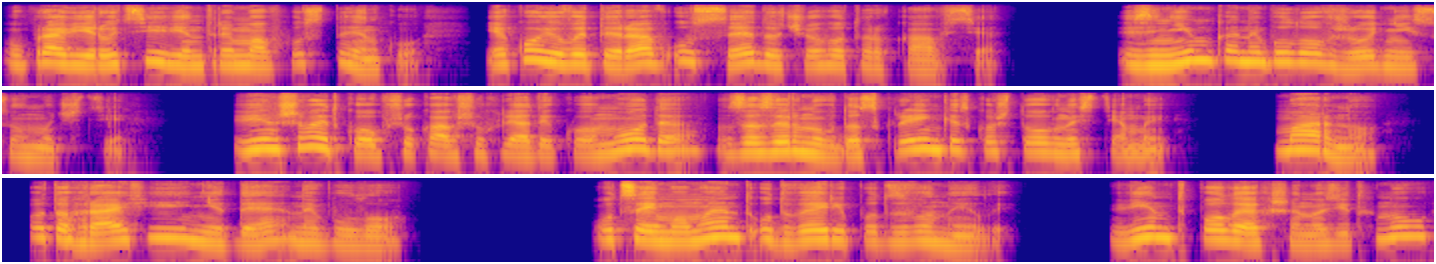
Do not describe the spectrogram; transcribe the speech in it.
У правій руці він тримав хустинку, якою витирав усе, до чого торкався. Знімка не було в жодній сумочці. Він швидко обшукав шухляди комода, зазирнув до скриньки з коштовностями. Марно, фотографії ніде не було. У цей момент у двері подзвонили. Він полегшено зітхнув,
